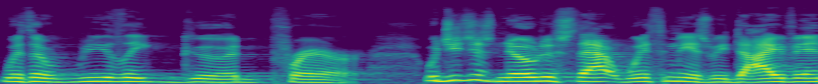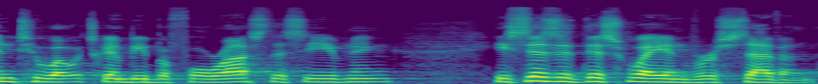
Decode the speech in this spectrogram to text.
with a really good prayer. Would you just notice that with me as we dive into what's going to be before us this evening? He says it this way in verse 7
